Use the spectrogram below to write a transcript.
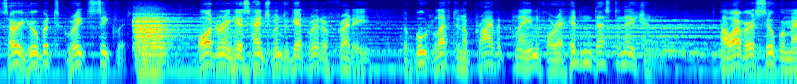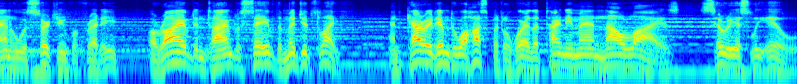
Sir Hubert's great secret. Ordering his henchmen to get rid of Freddy, the Boot left in a private plane for a hidden destination. However, Superman, who was searching for Freddy, arrived in time to save the midget's life and carried him to a hospital where the tiny man now lies, seriously ill.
